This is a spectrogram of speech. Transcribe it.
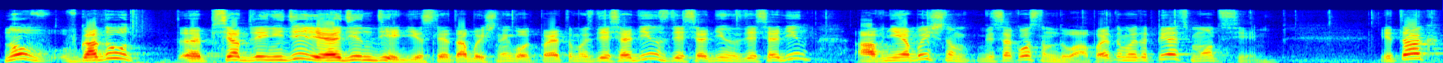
Ну, в году 52 э, недели и один день, если это обычный год. Поэтому здесь 1, здесь 1, здесь 1, а в необычном високосном 2. Поэтому это 5 мод 7. Итак,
